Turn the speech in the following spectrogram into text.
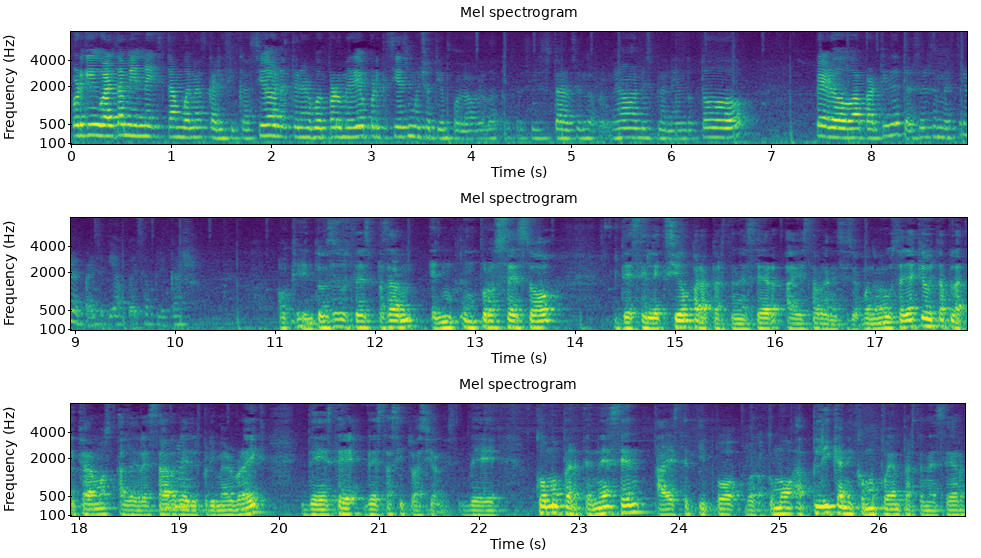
Porque igual también necesitan buenas calificaciones, tener buen promedio, porque sí es mucho tiempo, la verdad. O sea, sí es estar haciendo reuniones, planeando todo. Pero a partir del tercer semestre me parece que ya puedes aplicar. Ok, entonces ustedes pasaron en un proceso de selección para pertenecer a esta organización. Bueno, me gustaría que ahorita platicáramos al regresar Ujú. del primer break de, este, de estas situaciones, de cómo pertenecen a este tipo, bueno, cómo aplican y cómo pueden pertenecer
